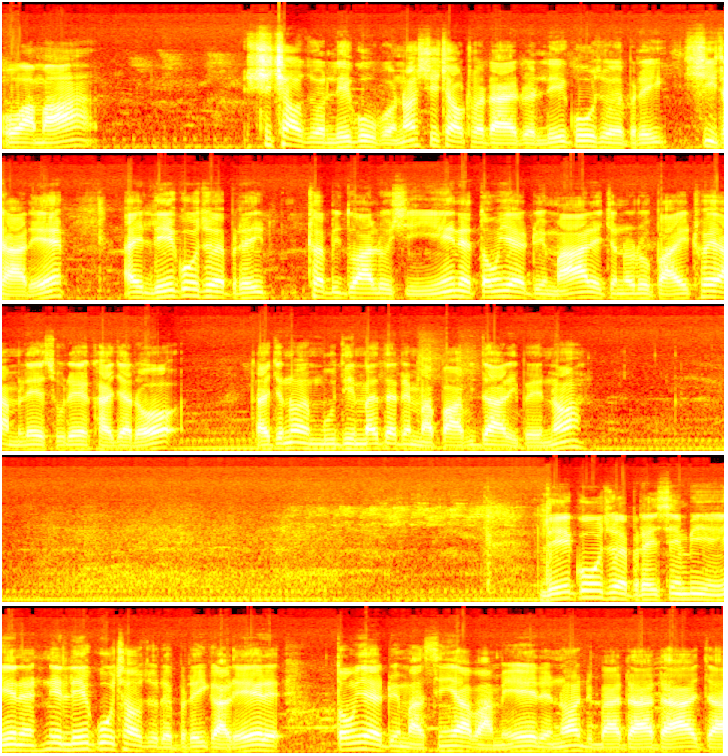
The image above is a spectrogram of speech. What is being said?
ဟိုဟာမှာ86ဆိုတော့၄ကိုပေါ့နော်86ထွက်ထားတဲ့အတွက်၄ကိုဆိုတဲ့ break ရှိထားတယ်အဲ၄ကိုဆိုတဲ့ break ထွက်ပြီးသွားလို့ရှိရင်တဲ့3ရက်အတွင်းမှာတဲ့ကျွန်တော်တို့ဘာကြီးထွက်ရမလဲဆိုတဲ့အခါကျတော့ဒါကျွန်တော်ရဲ့ multi method ထဲမှာပါပြီးသားတွေပဲเนาะ၄ကိုဆိုတဲ့ break ဆင်းပြီးရင်တဲ့2 4 6 6ဆိုတဲ့ break ကလည်းတဲ့ 3ရက်အတွင်းမှာဆင်းရပါမယ်တဲ့เนาะဒီမှာဒါဒါဒါ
